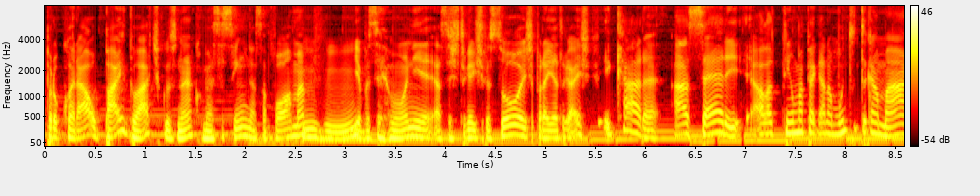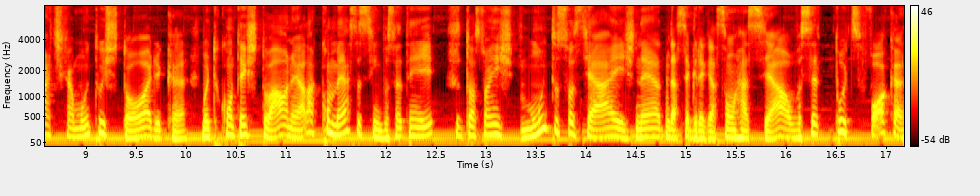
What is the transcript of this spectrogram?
procurar o pai do Atticus, né? Começa assim, dessa forma. Uhum. E aí você reúne essas três pessoas pra ir atrás. E, cara, a série, ela tem uma pegada muito dramática, muito histórica, muito contextual, né? Ela começa assim, você tem aí situações muito sociais, né? Da segregação racial. Você, putz, foca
